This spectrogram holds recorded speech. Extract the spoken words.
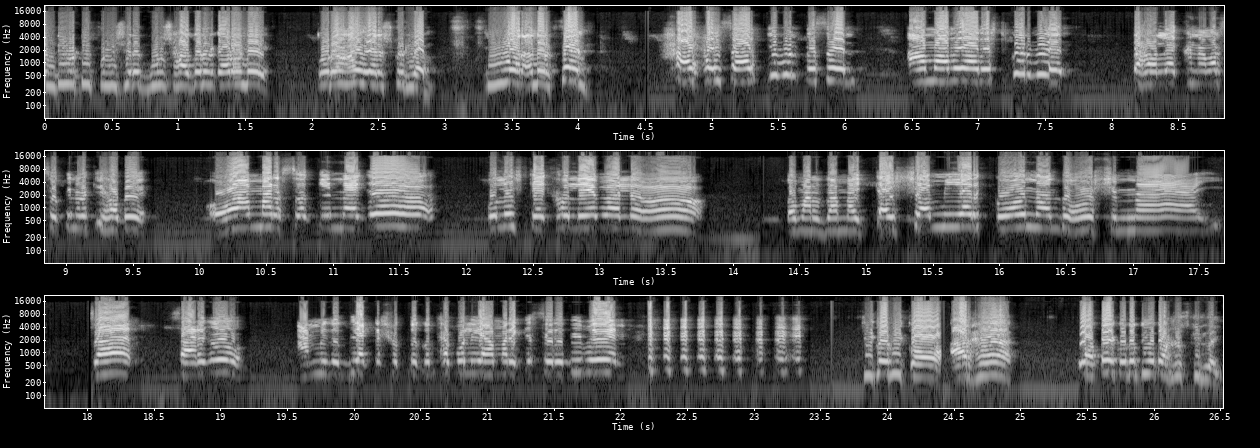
অন ডিউটি পুলিশের ঘুষ হাতের কারণে তোরা আমি অ্যারেস্ট করলাম। ইউ আর আন্ডার ফ্যান্ট হাই হাই স্যার কি বলতেছেন? আমারে অ্যারেস্ট করবেন? তাহলে এখন আমার সকিনের কি হবে? ও আমার সকিন না গো। পুলিশকে খুলে বলো। তোমার জামাই কাইসা মিয়ার কোন দোষ নাই। স্যার স্যার গো আমি যদি একটা সত্য কথা বলি আমার একে ছেড়ে দিবেন? কি করবি ক? আর হ্যাঁ কথায় কথা তুই পাশস কিলাই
